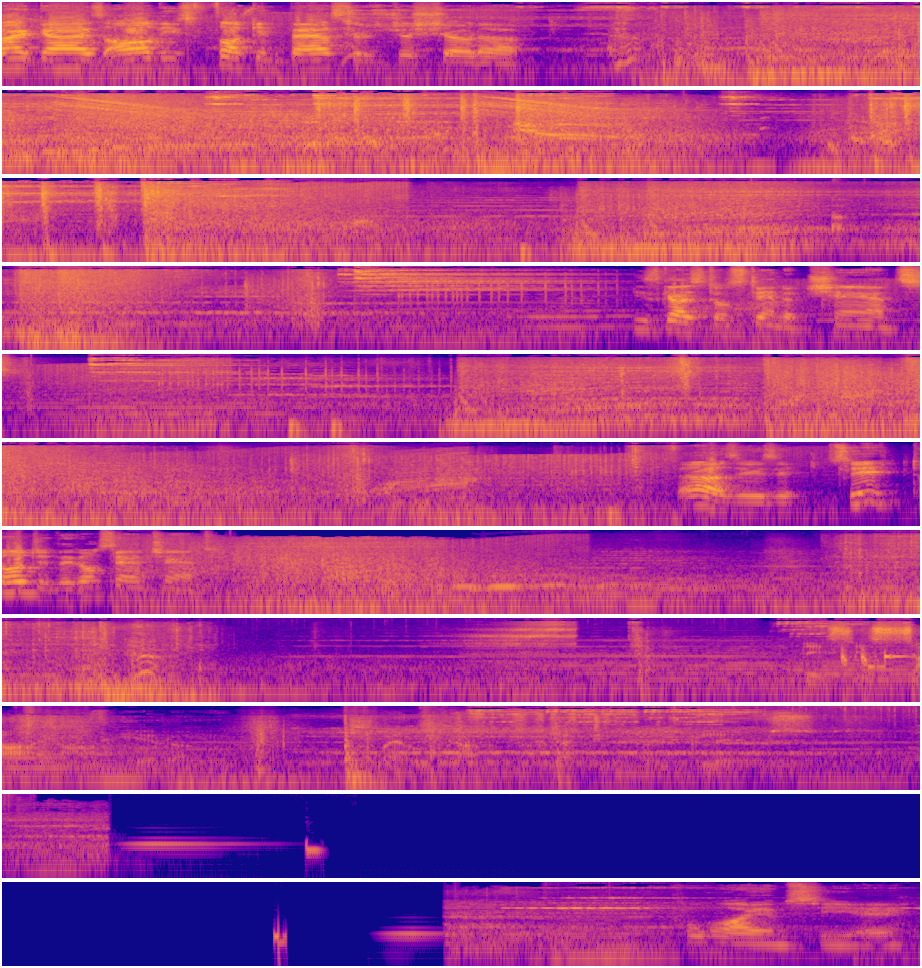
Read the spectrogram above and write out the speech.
Alright guys, all these fucking bastards just showed up. These guys don't stand a chance. That was easy. See? Told you, they don't stand a chance. Of hero. Welcome to Timber Glyphs. YMCA.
